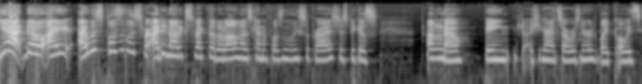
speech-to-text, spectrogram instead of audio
Yeah, no, I I was pleasantly surprised. I did not expect that at all, and I was kind of pleasantly surprised just because I don't know, being a giant Star Wars nerd, like always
